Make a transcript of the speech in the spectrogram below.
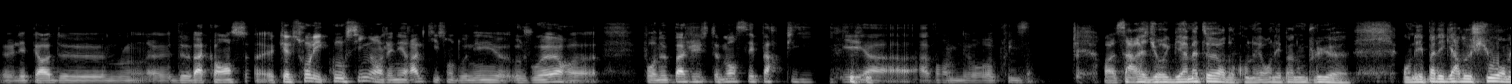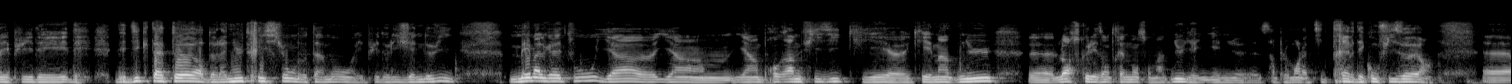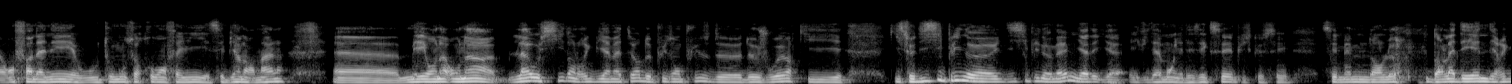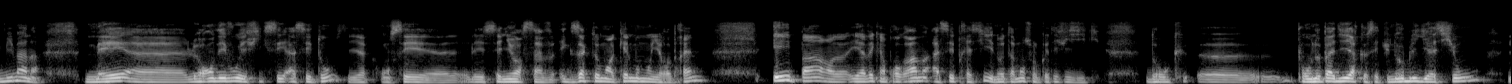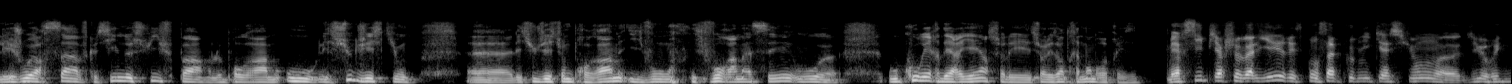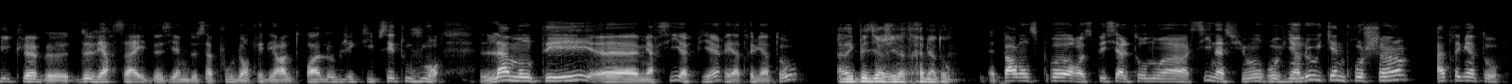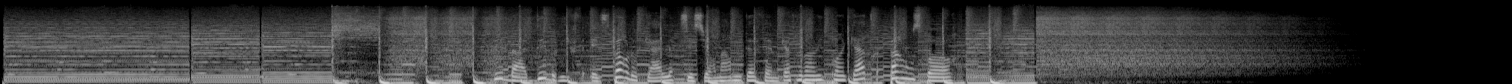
euh, les périodes de, euh, vacances? Euh, Quelles sont les consignes en général qui sont données aux joueurs pour ne pas justement s'éparpiller avant une reprise? Ça reste du rugby amateur, donc on n'est pas non plus, euh, on n'est pas des gardes-chiours, mais puis des, dictateurs de la nutrition notamment, et puis de l'hygiène de vie. Mais malgré tout, il y a, euh, un, programme physique qui est, euh, maintenu. lorsque les entraînements sont maintenus, il y a, simplement la petite trêve des confiseurs en fin d'année où tout le monde se retrouve en famille et c'est bien normal. mais on a, là aussi dans le rugby amateur de plus en plus de joueurs qui qui se disciplinent, euh, disciplinent eux-mêmes. Il, évidemment il y a des excès puisque c'est même dans le dans l'ADN des rugbyman. Mais euh, le rendez-vous est fixé assez tôt, c'est-à-dire qu'on sait euh, les seniors savent exactement à quel moment ils reprennent et par et avec un programme assez précis et notamment sur le côté physique. Donc pour ne pas dire que c'est une obligation, les joueurs savent que s'ils ne suivent pas le programme ou les suggestions les suggestions de programme, ils vont ils vont ramasser ou ou courir derrière sur les, sur les entraînements de reprise. Merci Pierre Chevalier, responsable communication euh, du rugby club euh, de Versailles, deuxième de sa poule en Fédéral 3. L'objectif, c'est toujours la montée. Euh, merci à Pierre et à très bientôt. Avec plaisir Gilles, à très bientôt. Parlons sport, spécial tournoi 6 Nations, revient le week-end prochain. À très bientôt. Débat, débrief et sport local, c'est sur Marmite FM 88.4, parlons sport.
